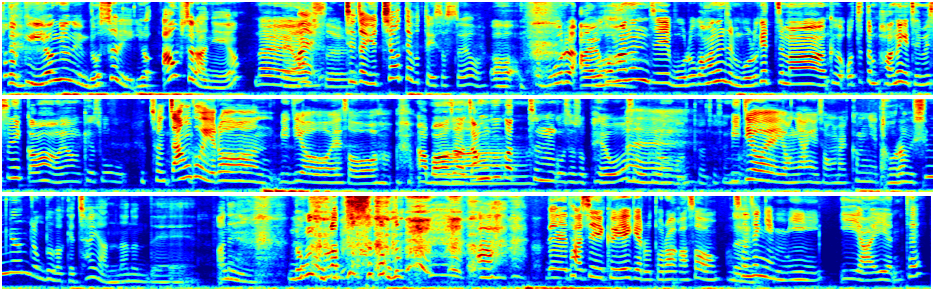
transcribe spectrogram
초등학교 2학년이면 몇 살이? 여, 9살 아니에요? 네. 네, 아니. 진짜 유치원 때부터 있었어요. 어 뭐를 알고 와. 하는지 모르고 하는지는 모르겠지만 그 어쨌든 반응이 재밌으니까 그냥 계속 전 짱구 이런 미디어에서 아 맞아 아. 짱구 같은 곳에서 배워서 네. 그런 것 같아요. 제 생각에. 미디어의 영향이 정말 큽니다. 저랑 10년 정도밖에 차이 안 나는데 아니 너무 놀랍죠. 아, 네, 다시 그 얘기로 돌아가서 네. 선생님이 이 아이한테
